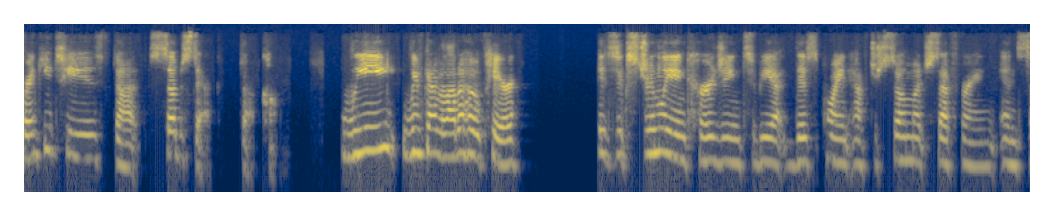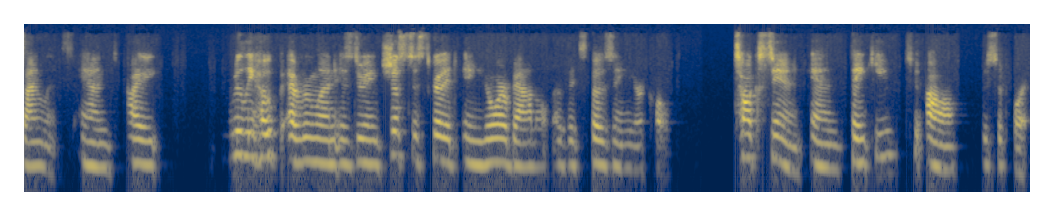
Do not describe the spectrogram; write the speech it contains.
frankiecheese.substack.com. We we've got a lot of hope here. It's extremely encouraging to be at this point after so much suffering and silence. And I really hope everyone is doing just as good in your battle of exposing your cult. Talk soon, and thank you to all who support.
